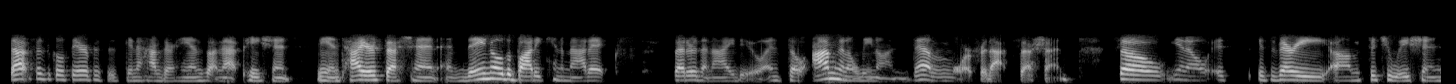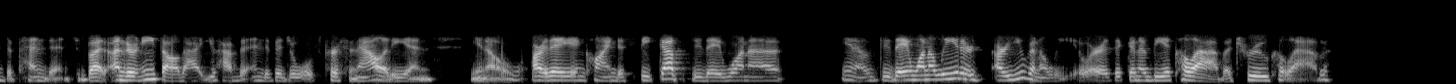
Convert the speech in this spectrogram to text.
that physical therapist is going to have their hands on that patient the entire session and they know the body kinematics better than I do. And so I'm going to lean on them more for that session. So, you know, it's it's very um, situation dependent. But underneath all that, you have the individual's personality and, you know, are they inclined to speak up? Do they want to, you know, do they want to lead or are you going to lead? Or is it going to be a collab, a true collab?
